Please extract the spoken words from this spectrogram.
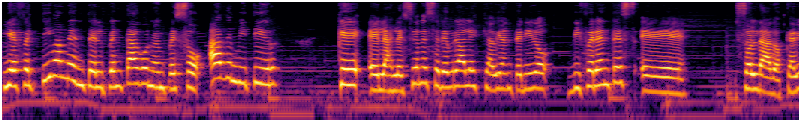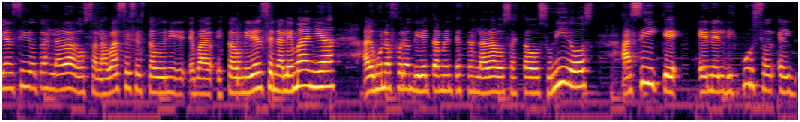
y efectivamente el Pentágono empezó a admitir que eh, las lesiones cerebrales que habían tenido diferentes eh, soldados que habían sido trasladados a las bases estadounidenses en Alemania, algunos fueron directamente trasladados a Estados Unidos, así que en el discurso, el,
